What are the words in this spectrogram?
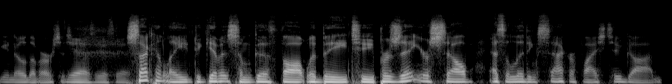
you know the verses. Yes, yes, yes. Secondly, to give it some good thought would be to present yourself as a living sacrifice to God.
